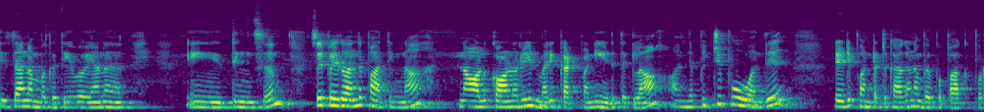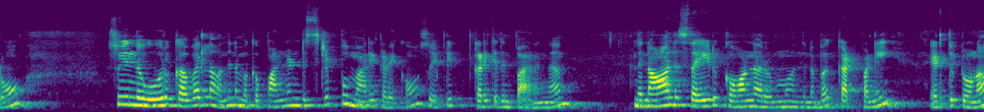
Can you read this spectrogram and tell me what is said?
இதுதான் நமக்கு தேவையான திங்ஸு ஸோ இப்போ இது வந்து பார்த்திங்கன்னா நாலு கார்னரையும் இது மாதிரி கட் பண்ணி எடுத்துக்கலாம். அந்த பிச்சுப்பூ வந்து ரெடி பண்ணுறதுக்காக நம்ம இப்போ பார்க்க போகிறோம் ஸோ இந்த ஒரு கவரில் வந்து நமக்கு பன்னெண்டு ஸ்ட்ரிப்பு மாதிரி கிடைக்கும். ஸோ எப்படி கிடைக்குதுன்னு பாருங்கள் இந்த நாலு சைடு கார்னரும் வந்து நம்ம கட் பண்ணி எடுத்துக்கிட்டோன்னா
